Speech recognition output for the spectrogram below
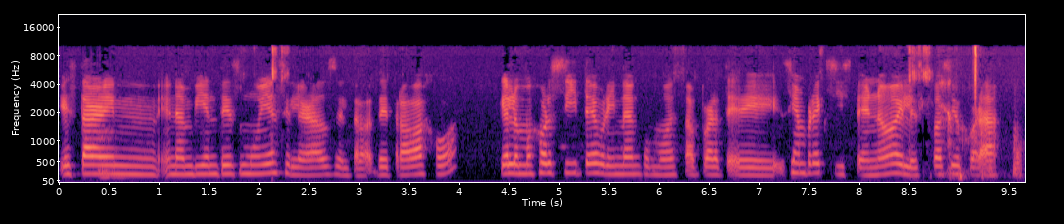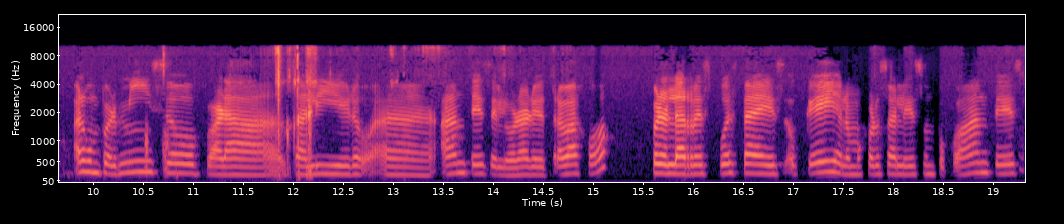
estar en, en, ambientes muy acelerados de trabajo, que a lo mejor sí te brindan como esta parte de, siempre existe, ¿no? El espacio para algún permiso, para salir antes del horario de trabajo, pero la respuesta es, ok, a lo mejor sales un poco antes,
